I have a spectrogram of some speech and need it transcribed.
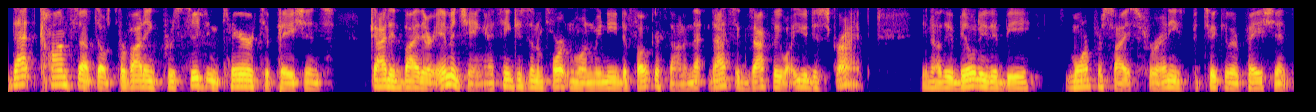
that concept of providing precision care to patients guided by their imaging, I think is an important one we need to focus on. And that, that's exactly what you described. You know, the ability to be more precise for any particular patient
